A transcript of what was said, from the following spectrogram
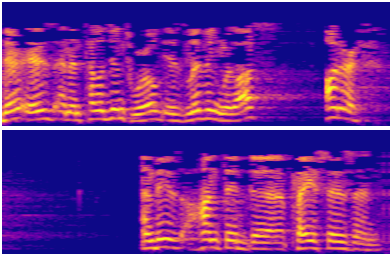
There is an intelligent world is living with us on earth. And these haunted uh, places and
